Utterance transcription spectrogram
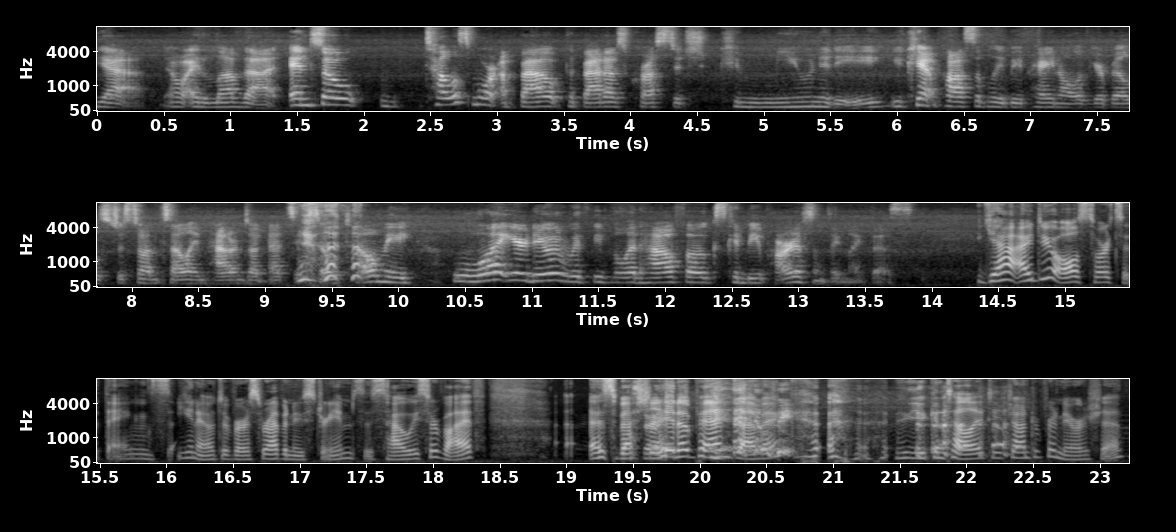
Yeah. No, I love that. And so tell us more about the Badass Cross Stitch community. You can't possibly be paying all of your bills just on selling patterns on Etsy. So tell me what you're doing with people and how folks can be a part of something like this. Yeah, I do all sorts of things. You know, diverse revenue streams is how we survive, especially right. in a pandemic. you can tell I teach entrepreneurship.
